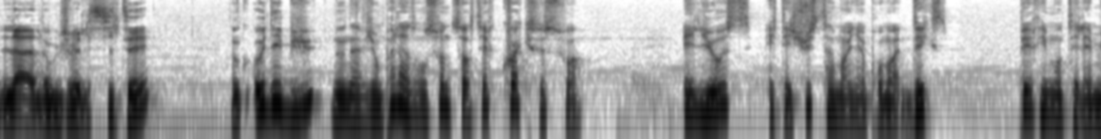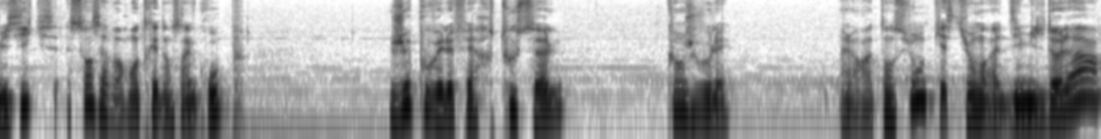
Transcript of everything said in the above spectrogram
là donc je vais le citer. Donc au début, nous n'avions pas l'intention de sortir quoi que ce soit. Helios était juste un moyen pour moi d'expérimenter la musique sans avoir rentré dans un groupe. Je pouvais le faire tout seul quand je voulais. Alors attention, question à 10 000 dollars,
